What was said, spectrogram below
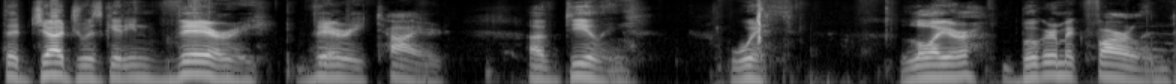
The judge was getting very, very tired of dealing with lawyer Booger McFarland,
